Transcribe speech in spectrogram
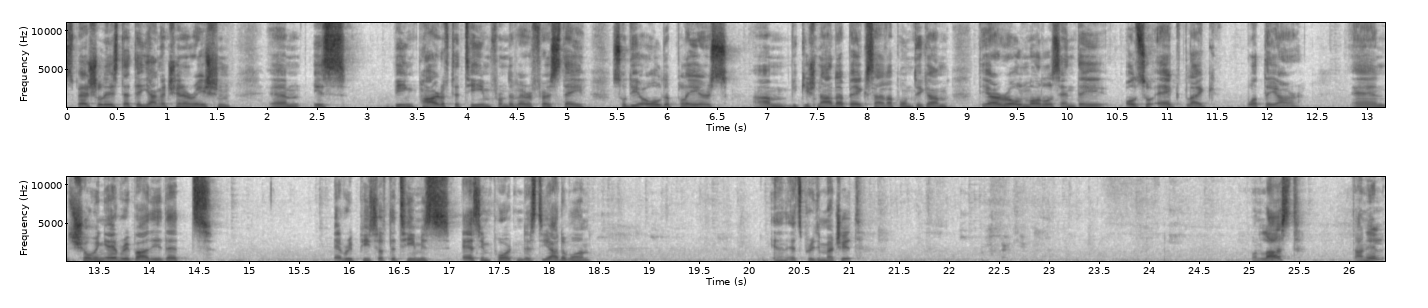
special is that the younger generation um, is being part of the team from the very first day. So the older players, um, Vicky Schnaderbeck, Sarah Buntigam, they are role models and they also act like what they are. And showing everybody that every piece of the team is as important as the other one. And that's pretty much it. Thank you. One last, Daniel.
